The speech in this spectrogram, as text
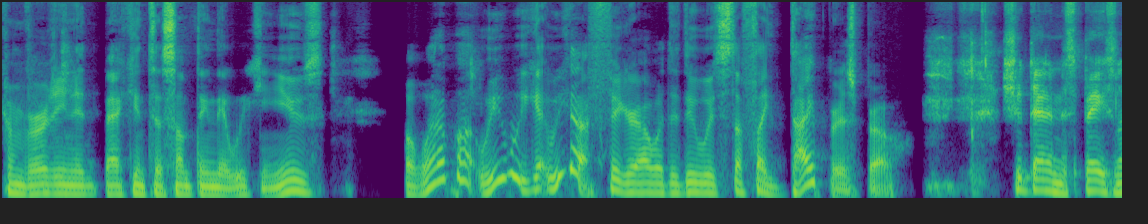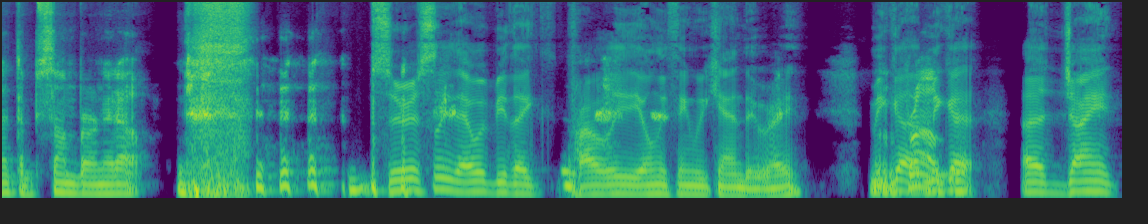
converting it back into something that we can use but what about we we got we got to figure out what to do with stuff like diapers bro Shoot that into space and let the sun burn it up. Seriously, that would be like probably the only thing we can do, right? Make a make a, a giant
